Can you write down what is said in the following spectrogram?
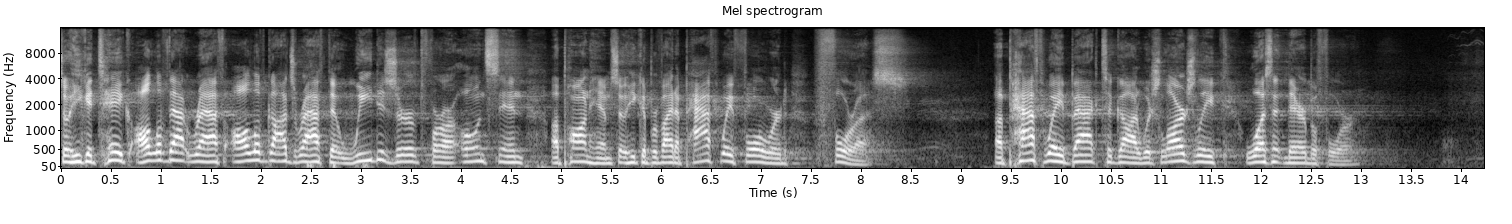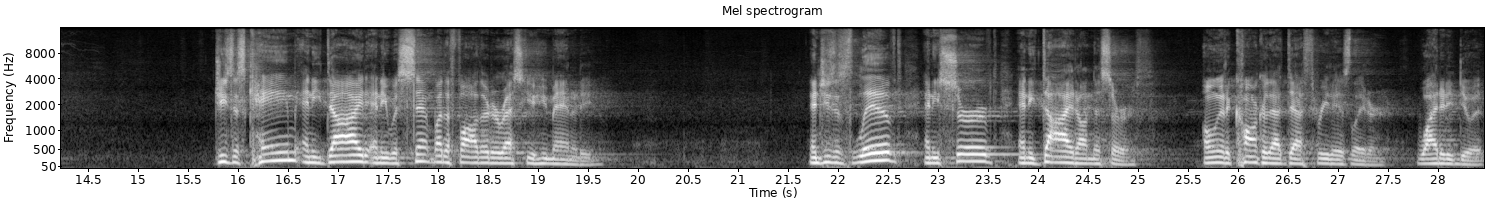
So he could take all of that wrath, all of God's wrath that we deserved for our own sin upon him, so he could provide a pathway forward for us. A pathway back to God, which largely wasn't there before. Jesus came and he died and he was sent by the Father to rescue humanity. And Jesus lived and he served and he died on this earth, only to conquer that death three days later. Why did he do it?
